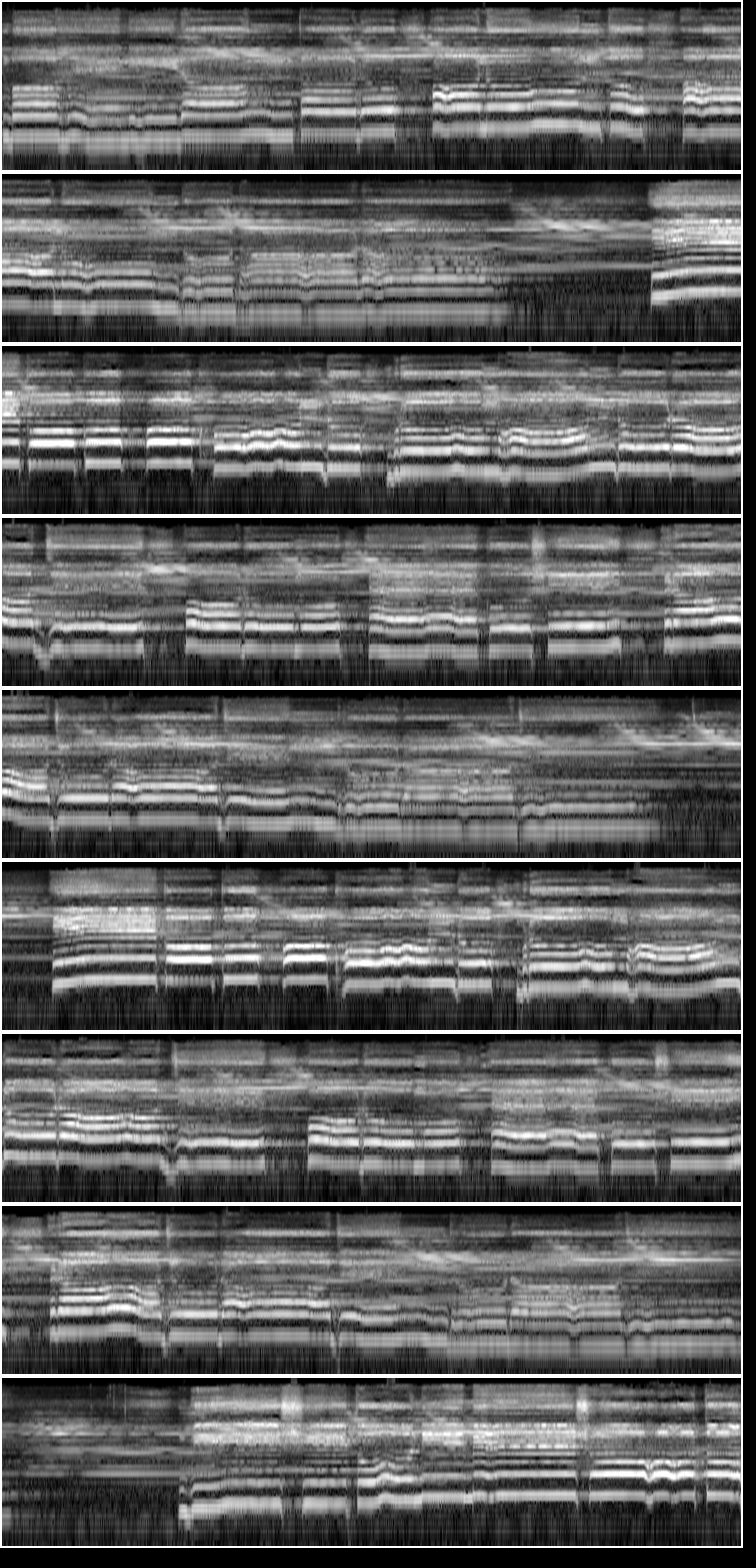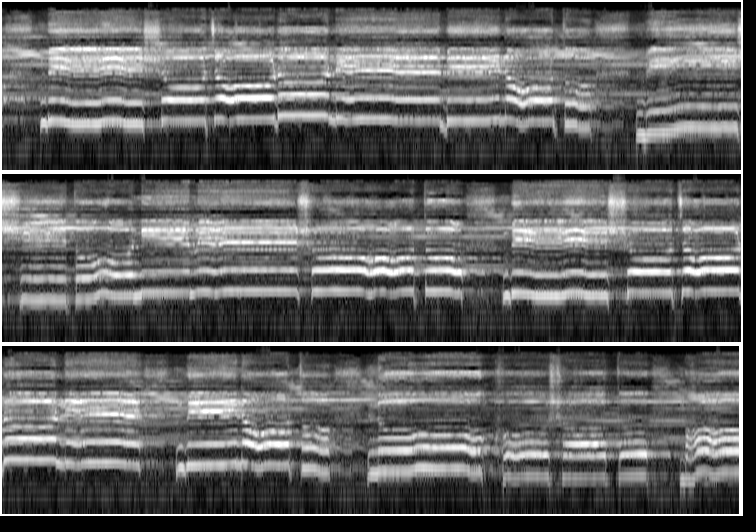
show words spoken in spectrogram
বহে নিরন্তর অনন্ত আনন্দ ধারা। একক অখণ্ড ব্রহ্মাণ্ড রাজ্যে পরম বিস্মিত নিমেষ হত বিশ্বচরণে বিনত। বিস্মিত নিমেষ হত বিশ্বচরণে বিনত। লক্ষ শত ভক্ত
